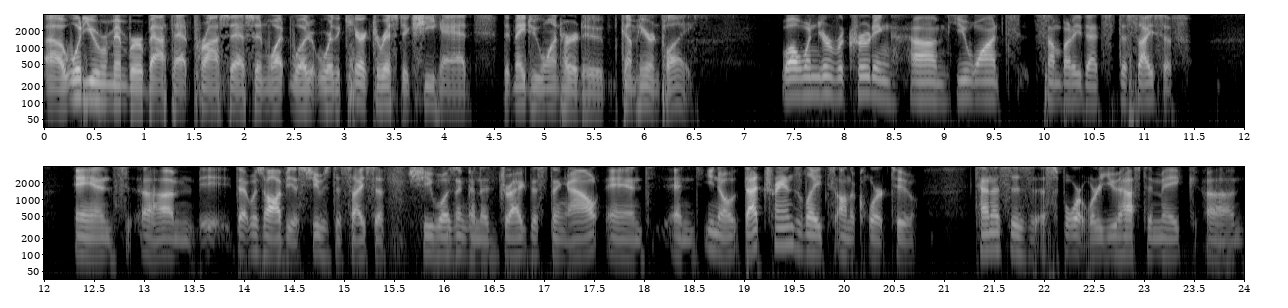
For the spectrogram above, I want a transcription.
Uh, what do you remember about that process, and what, what were the characteristics she had that made you want her to come here and play? Well, when you're recruiting, um, you want somebody that's decisive. And um, it, that was obvious. She was decisive. She wasn't going to drag this thing out, and and you know that translates on the court too. Tennis is a sport where you have to make um,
